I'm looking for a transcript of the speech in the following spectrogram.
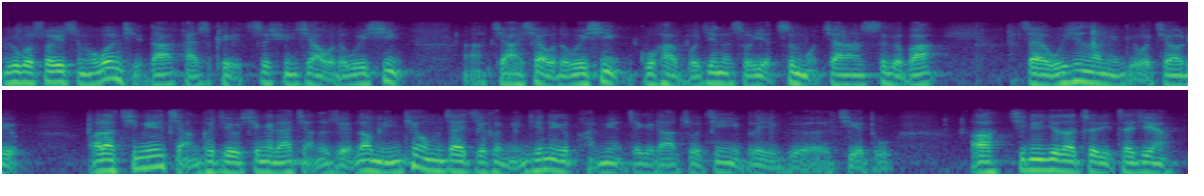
如果说有什么问题，大家还是可以咨询一下我的微信啊，加一下我的微信，古海铂金的首页字母加上四个八，在微信上面给我交流。好了，今天讲课就先给大家讲到这里，那明天我们再结合明天那个盘面，再给大家做进一步的一个解读。好，今天就到这里，再见。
